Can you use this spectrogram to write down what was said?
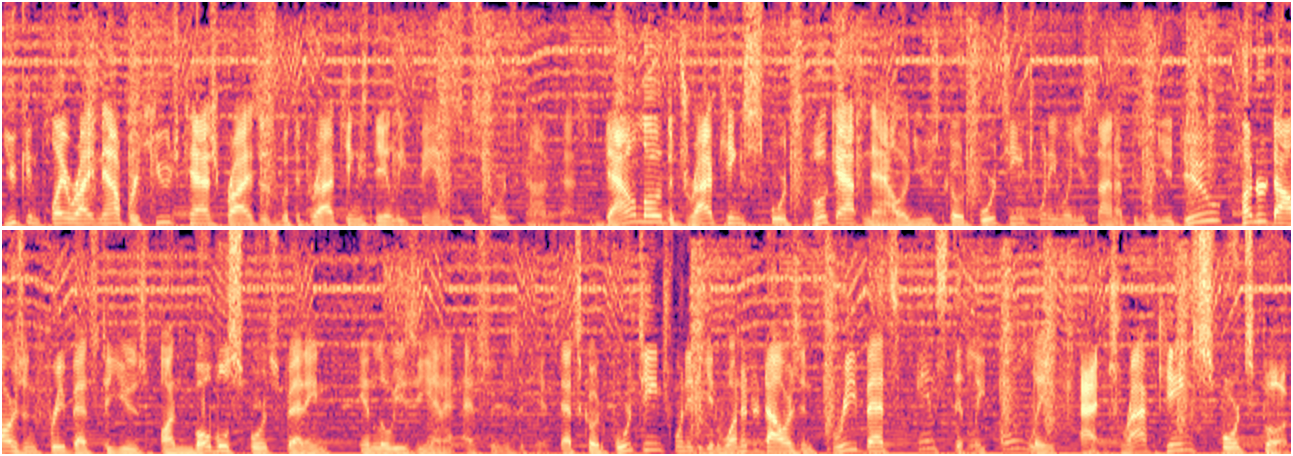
you can play right now for huge cash prizes with the DraftKings Daily Fantasy Sports Contest. Download the DraftKings Sportsbook app now and use code 1420 when you sign up because when you do, $100 in free bets to use on mobile sports betting in Louisiana as soon as it hits. That's code 1420 to get $100 in free bets instantly only at DraftKings Sportsbook.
